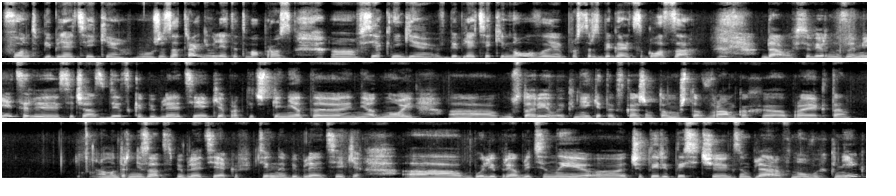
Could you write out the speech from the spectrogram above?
Фонд библиотеки. Мы уже затрагивали этот вопрос. А, все книги в библиотеке новые, просто разбегаются глаза. Да, вы все верно заметили. Сейчас в детской библиотеке практически нет э, ни одной а, устарелой книги, так скажем, потому что в рамках э, проекта модернизации библиотек, эффективной библиотеки, а, были приобретены 4000 э, экземпляров новых книг,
